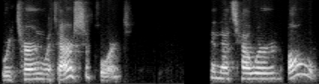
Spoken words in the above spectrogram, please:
return with our support. And that's how we're all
